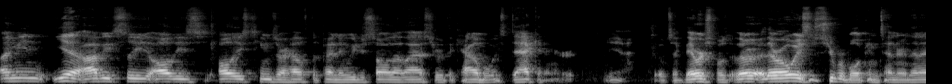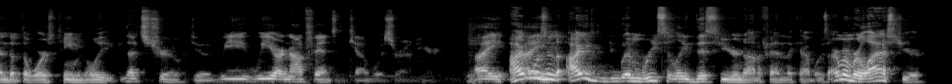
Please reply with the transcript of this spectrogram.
I mean, yeah, obviously all these all these teams are health dependent. We just saw that last year with the Cowboys, Dak getting hurt. Yeah, So it's like they were supposed to. They're, they're always a Super Bowl contender and then end up the worst team in the league. that's true, dude. We we are not fans of the Cowboys around here. I I wasn't. I am recently this year not a fan of the Cowboys. I remember last year.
